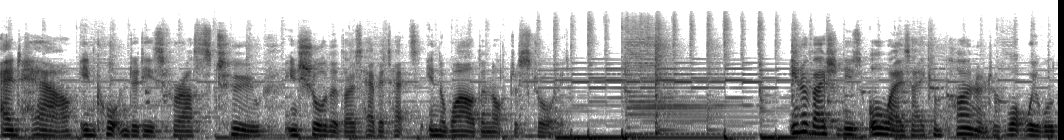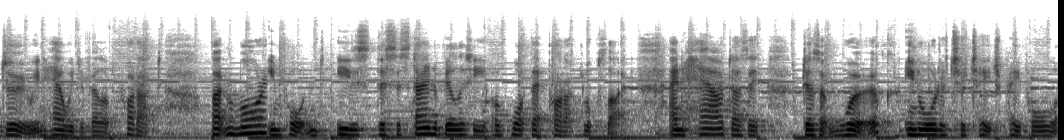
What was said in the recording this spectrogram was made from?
and how important it is for us to ensure that those habitats in the wild are not destroyed. Innovation is always a component of what we will do in how we develop product, but more important is the sustainability of what that product looks like and how does it does it work in order to teach people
